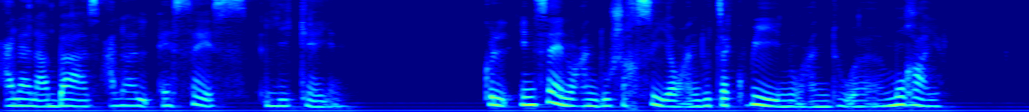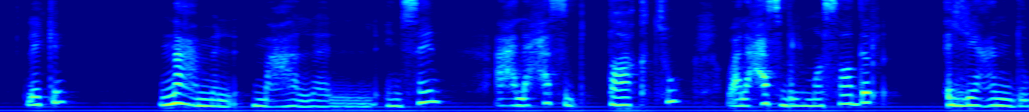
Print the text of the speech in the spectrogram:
على لاباز على الأساس اللي كاين. كل إنسان وعنده شخصية وعنده تكوين وعنده مغاير. لكن نعمل مع الإنسان على حسب طاقته وعلى حسب المصادر اللي عنده.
